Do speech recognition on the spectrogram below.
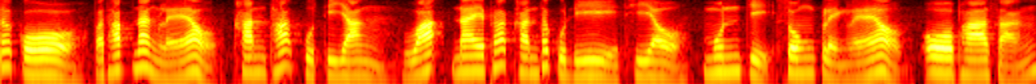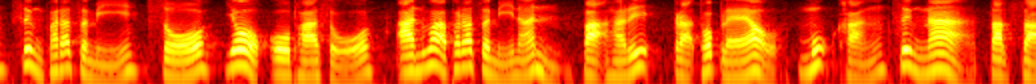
นโก ประทับนั่งแล้ว คันทกุติยัง วะ ในพระคันทกุดีเทียว มุนจิทรงเปล่งแล้ว โอภาสัง ซึ่งพระรัศมี โส โยกโอภาโสอันว่าพระรัศมีนั้นปะหริ กระทบแล้ว มุขังซึ่งหน้า ตัดสะ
